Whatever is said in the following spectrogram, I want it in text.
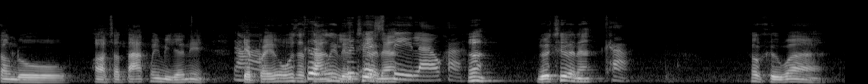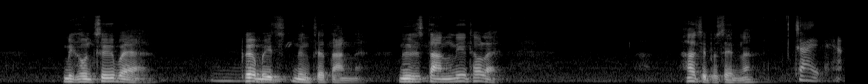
ต้องดูอ่าสตาร์กไม่มีแล้วนี่อ่าเก็บไปโอ้สตาร์กนี่เหลือเชื่อนะขึ้ SP แล้วค่ะเออเหลือเชื่อนะค่ะ ก็คือว่า มีคนซื้อไปอะเพิ่มไปหนึ่งสตังค์อะหนึ่งสตังค์นี่เท่าไหร่ห้าสิบเปอร์เซ็นต์นะใช่ค่ะ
